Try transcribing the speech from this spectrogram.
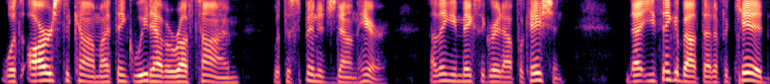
what's ours to come, I think we'd have a rough time with the spinach down here. I think he makes a great application. That you think about that if a kid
